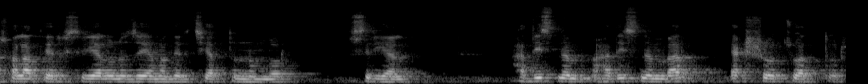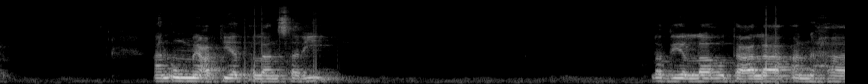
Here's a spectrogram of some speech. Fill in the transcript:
সলাতের সিরিয়াল অনুযায়ী আমাদের ছিয়াত্তর নম্বর সিরিয়াল। হাদিস নাম, হাদিস নাম্বার একশো চুয়াত্তর عن أم عطية الأنصاري رضي الله تعالى عنها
